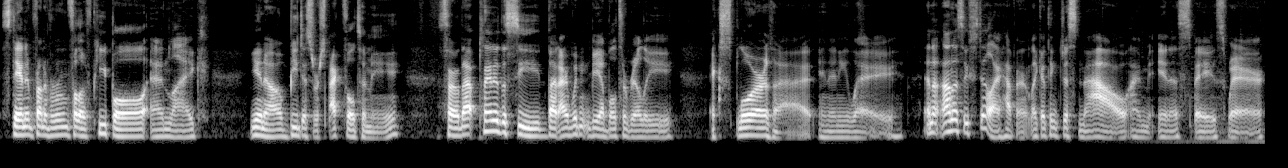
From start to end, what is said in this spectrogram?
stand in front of a room full of people and like, you know, be disrespectful to me. So that planted the seed, but I wouldn't be able to really explore that in any way. And honestly, still, I haven't. Like, I think just now I'm in a space where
